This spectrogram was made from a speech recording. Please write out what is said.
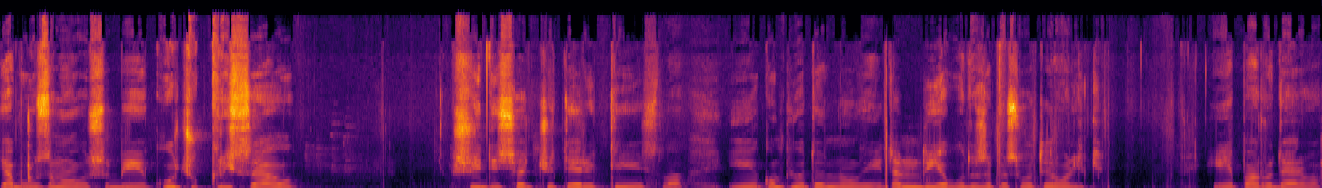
я був замовив собі кучу крісел. 64 крісла і комп'ютер новий, там, де я буду записувати ролики. І пару дерева.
